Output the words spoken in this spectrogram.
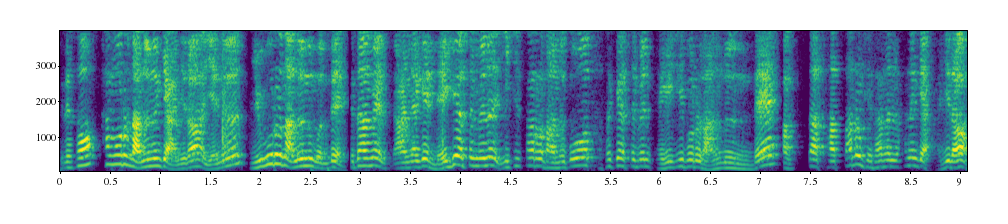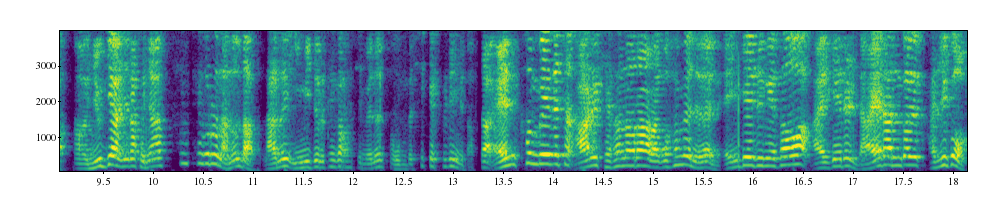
그래서 3으로 나누는 게 아니라 얘는 6으로 나누는 건데 그 다음에 만약에 4개였으면 24로 나누고 5개였으면 120으로 나누는데 각자 다 따로 계산을 하는 게 아니라 어, 6이 아니라 그냥 3fac으로 나눈다 라는 이미지로 생각하시면 조금 더 쉽게 풀립니다. 자 n combination r을 계산하라 라고 하면은 n개 중에서 r개를 나열한 걸 가지고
